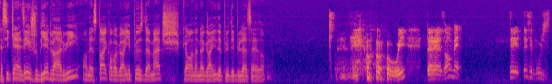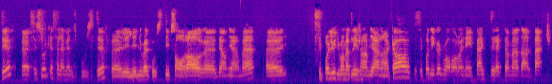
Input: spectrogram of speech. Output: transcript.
Mais si le Canadien joue bien devant lui, on espère qu'on va gagner plus de matchs qu'on en a gagné depuis le début de la saison. oui, tu as raison, mais c'est positif. Euh, c'est sûr que ça l'amène du positif. Euh, les, nouvelles positives sont rares dernièrement. c'est pas lui qui va mettre les jambières encore. C'est pas des gars qui vont avoir un impact directement dans le match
